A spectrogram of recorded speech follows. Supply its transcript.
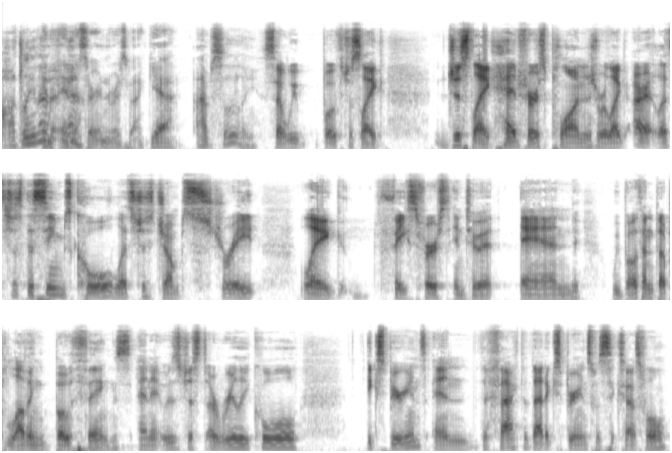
oddly enough, in, a, in yeah. a certain respect. Yeah. Absolutely. So we both just like just like head first plunge. We're like, all right, let's just this seems cool. Let's just jump straight like face first into it. And we both ended up loving both things. And it was just a really cool experience. And the fact that that experience was successful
